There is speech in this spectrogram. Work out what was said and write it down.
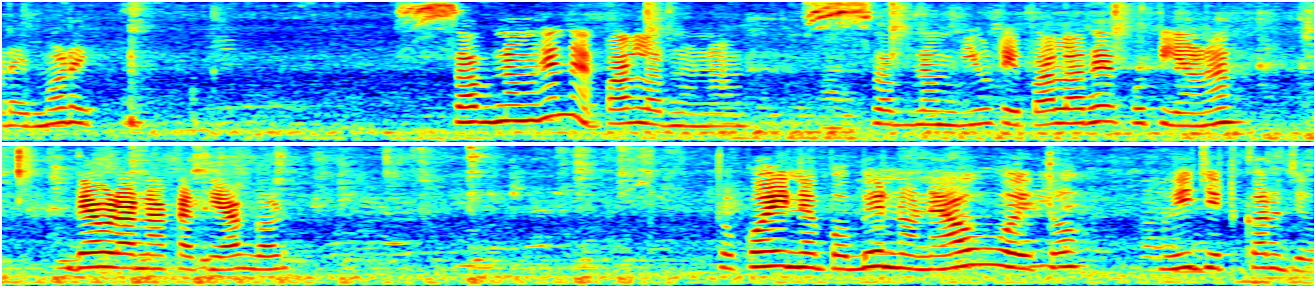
ભાડે મળે. શબનમ હે ને, પાર્લરનું નામ. શબનમ બ્યુટી પાર્લર હે, કુતિયાણા, દેવડા નાકાથી આગળ. તો કોઈને પણ બહેનોને આવવું હોય તો વિઝિટ કરજો.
